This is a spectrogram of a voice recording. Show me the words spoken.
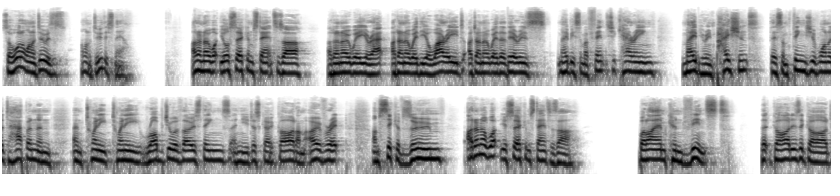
So, what I want to do is, I want to do this now. I don't know what your circumstances are. I don't know where you're at. I don't know whether you're worried. I don't know whether there is maybe some offense you're carrying. Maybe you're impatient. There's some things you've wanted to happen, and, and 2020 robbed you of those things, and you just go, God, I'm over it. I'm sick of Zoom. I don't know what your circumstances are, but I am convinced that God is a God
